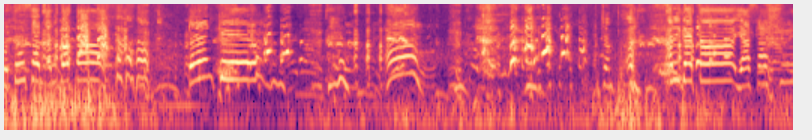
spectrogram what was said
Utusan, arigato. Thank you. Ah. Arigato, yasashi.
